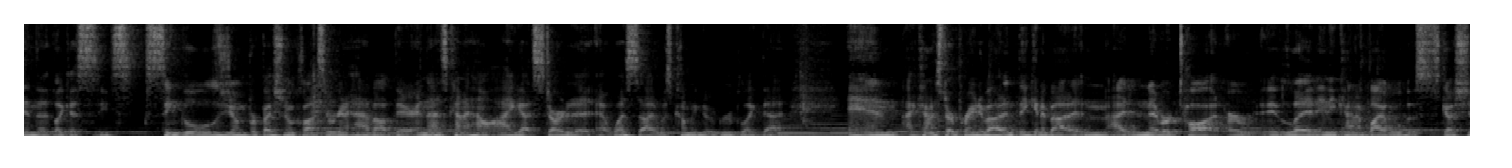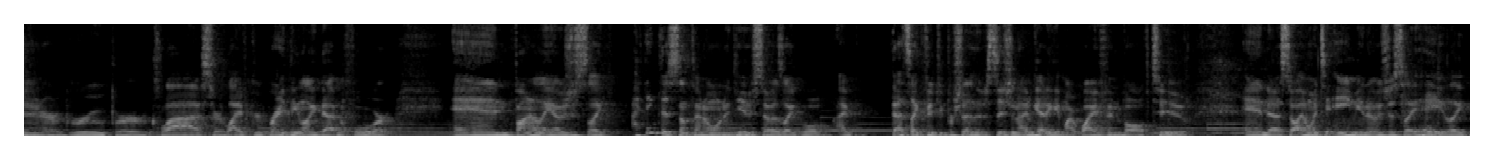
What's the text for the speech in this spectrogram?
and the, like a singles young professional class they were going to have out there. And that's kind of how I got started at, at Westside was coming to a group like that. And I kind of started praying about it and thinking about it, and I never taught or led any kind of Bible discussion or group or class or life group or anything like that before. And finally, I was just like, I think this is something I want to do. So I was like, well, I that's like 50% of the decision. I've got to get my wife involved too. And uh, so I went to Amy and I was just like, hey, like,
